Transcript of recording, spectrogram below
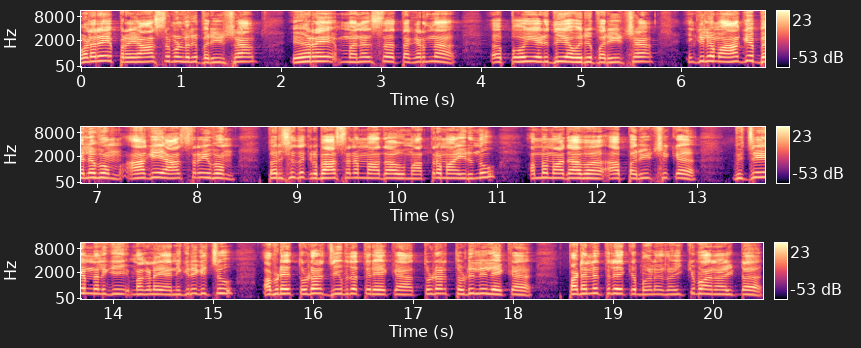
വളരെ പ്രയാസമുള്ളൊരു പരീക്ഷ. ഏറെ മനസ്സ് തകർന്ന് പോയി എഴുതിയ ഒരു പരീക്ഷ. എങ്കിലും ആകെ ബലവും ആകെ ആശ്രയവും പരിശുദ്ധ കൃപാസനം മാതാവ് മാത്രമായിരുന്നു. അമ്മ മാതാവ് ആ പരീക്ഷയ്ക്ക് വിജയം നൽകി മകളെ അനുഗ്രഹിച്ചു. അവിടെ തുടർ ജീവിതത്തിലേക്ക് തുടർ തൊഴിലിലേക്ക് പഠനത്തിലേക്ക് മകളെ നയിക്കുവാനായിട്ട്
